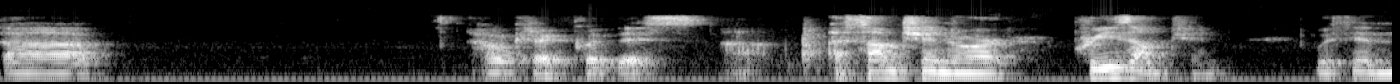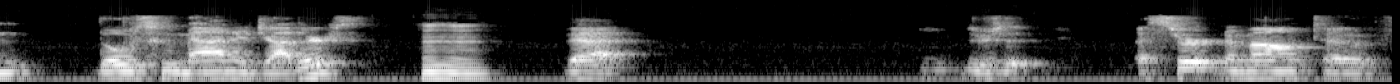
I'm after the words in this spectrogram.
uh, how could I put this uh, assumption or presumption within those who manage others mm-hmm. that there's a, a, certain amount of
